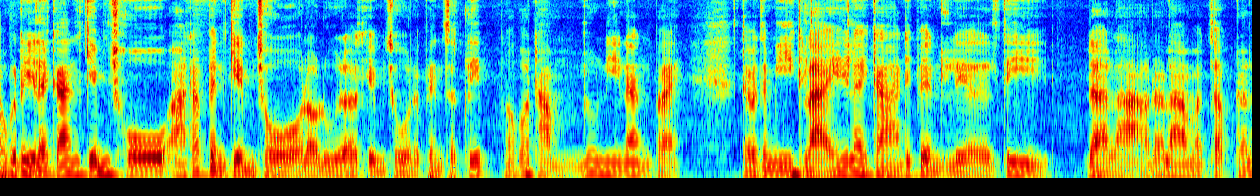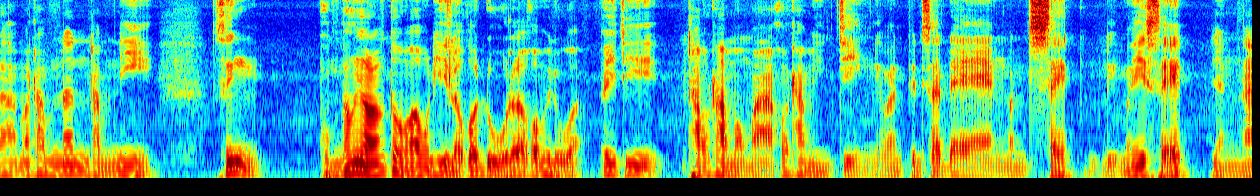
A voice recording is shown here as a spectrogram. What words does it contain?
ปกติรายการเกมโชว์อะถ้าเป็นเกมโชว์เรารู้แล้วเกมโชว์เนี่ยเป็นสคริปต์เราก็ทำนู่นนี่นั่นไป แต่มันจะมีหลายรายการที่เป็นเรียลิตี้ดาราดารามาจับดารามาทำนั่นทำนี่ ซึ่งผมต้องยอมรับตัวว่าบางทีเราก็ดูแล้วเราก็ไม่รู้ว่าเอ้ยที่เขาทำออกมาเขาทำจริงๆหรือมันเป็นแสดงมันเซตหรือไม่เซตยังไง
